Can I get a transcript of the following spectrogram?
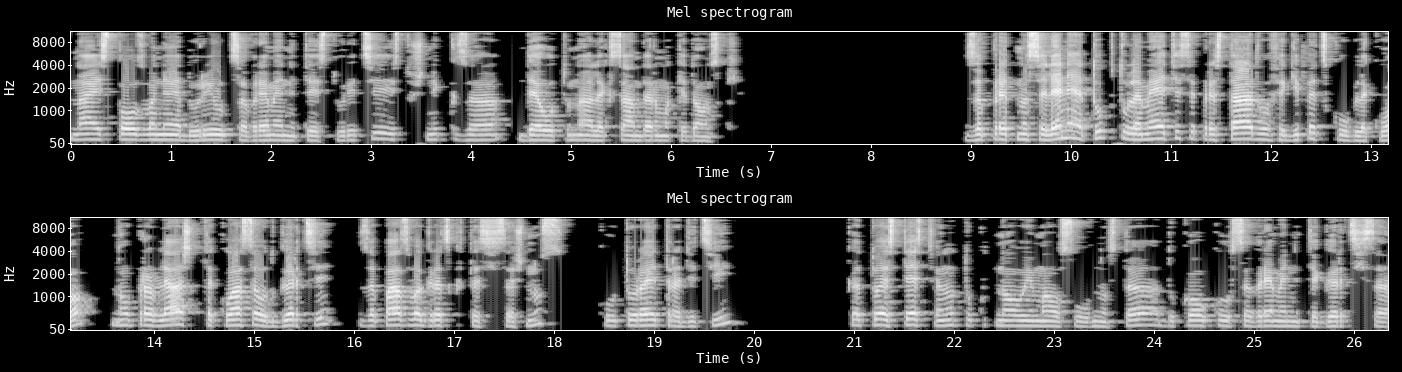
най-използвания дори от съвременните историци източник за делото на Александър Македонски. За преднаселението Птолемеите се представят в египетско облекло, но управляващата класа от гърци запазва гръцката си същност, култура и традиции, като естествено тук отново има условността, доколко съвременните гърци са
